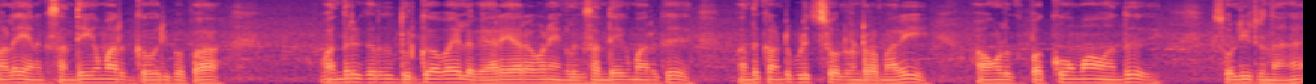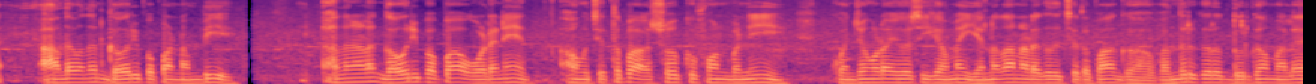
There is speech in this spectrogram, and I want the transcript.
மேலே எனக்கு சந்தேகமாக இருக்குது கௌரி பாப்பா. வந்திருக்கிறது துர்காவா இல்லை வேறு யாராவான்னு எங்களுக்கு சந்தேகமாக இருக்குது வந்து கண்டுபிடிச்சி சொல்லுன்ற மாதிரி அவங்களுக்கு பக்குவமாக வந்து சொல்லிகிட்டு இருந்தாங்க. அதை வந்து கௌரி பாப்பா நம்பி அதனால் கௌரி பாப்பா உடனே அவங்க சித்தப்பா அசோக்கு ஃபோன் பண்ணி கொஞ்சம் கூட யோசிக்காமல் என்ன தான் நடக்குது சித்தப்பா? க வந்திருக்கிற துர்கா மேலே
